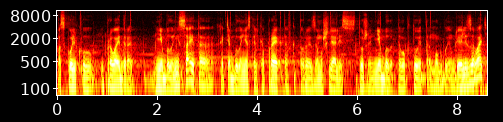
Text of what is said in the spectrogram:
поскольку у провайдера не было ни сайта, хотя было несколько проектов, которые замышлялись, тоже не было того, кто это мог бы им реализовать,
